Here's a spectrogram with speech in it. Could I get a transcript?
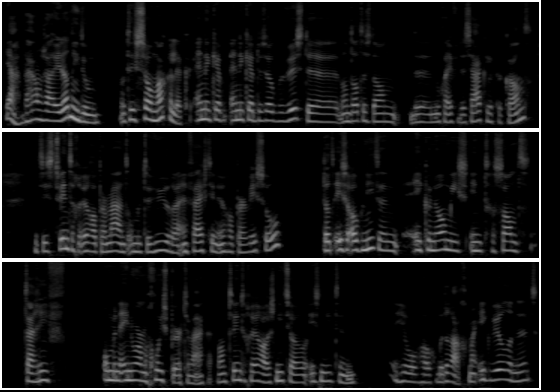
Ja, waarom zou je dat niet doen? Het is zo makkelijk. En ik heb, en ik heb dus ook bewust de, want dat is dan de, nog even de zakelijke kant. Het is 20 euro per maand om het te huren en 15 euro per wissel. Dat is ook niet een economisch interessant tarief om een enorme groeispeur te maken. Want 20 euro is niet, zo, is niet een heel hoog bedrag. Maar ik wilde het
